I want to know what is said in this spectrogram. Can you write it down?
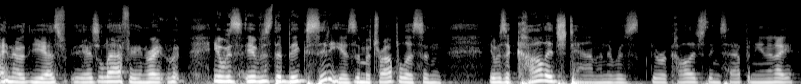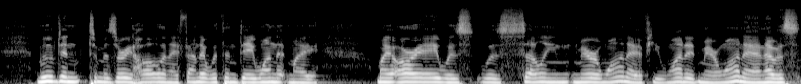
I know you guys, you guys are laughing, right? But it was, it was the big city. It was the metropolis, and it was a college town, and there was, there were college things happening. And I moved into Missouri Hall, and I found out within day one that my my RA was was selling marijuana if you wanted marijuana, and I was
